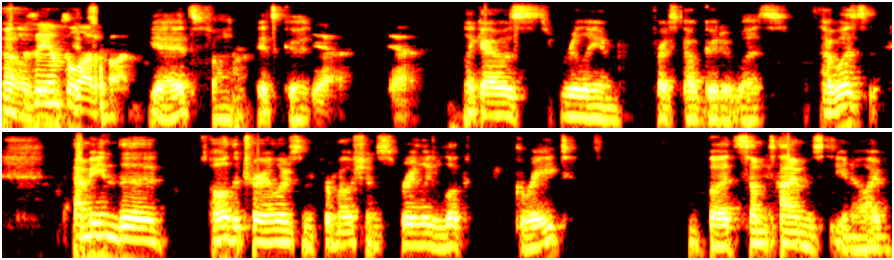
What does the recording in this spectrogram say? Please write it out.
Oh, Shazam's a lot of fun. Yeah, it's fun. It's good. Yeah, yeah. Like I was really impressed how good it was. I was. I mean the all the trailers and promotions really looked great, but sometimes you know I've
